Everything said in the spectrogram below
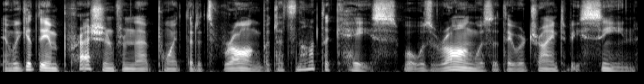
And we get the impression from that point that it's wrong, but that's not the case. What was wrong was that they were trying to be seen.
